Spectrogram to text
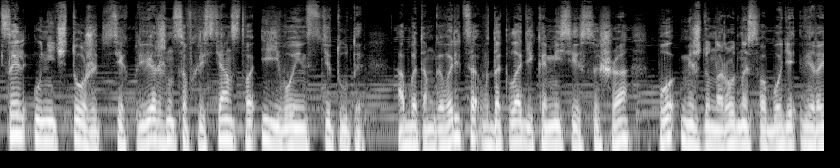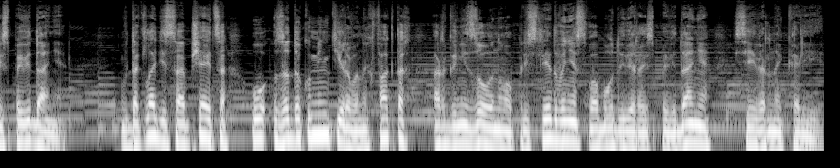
цель уничтожить всех приверженцев христианства и его институты. Об этом говорится в докладе Комиссии США по международной свободе вероисповедания – в докладе сообщается о задокументированных фактах организованного преследования свободы вероисповедания в Северной Корее.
